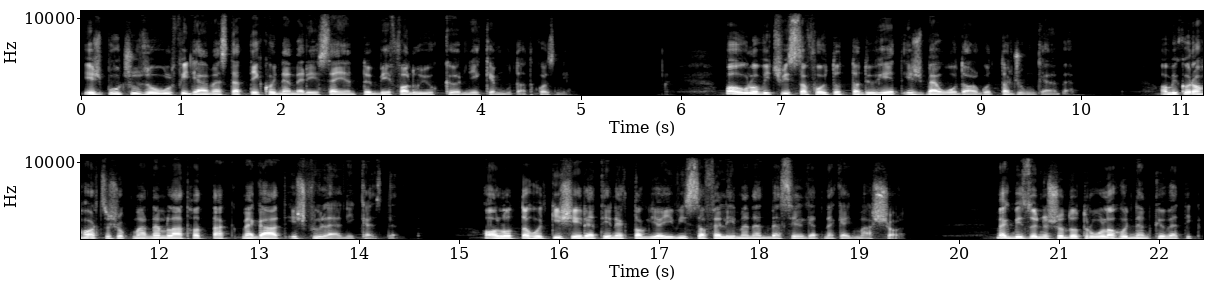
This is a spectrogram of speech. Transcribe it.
és búcsúzóul figyelmeztették, hogy nem merészeljen többé falujuk környékén mutatkozni. Paulovics visszafolytotta dühét, és beódalgott a dzsungelbe. Amikor a harcosok már nem láthatták, megállt és fülelni kezdett. Hallotta, hogy kíséretének tagjai visszafelé menet beszélgetnek egymással. Megbizonyosodott róla, hogy nem követik,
